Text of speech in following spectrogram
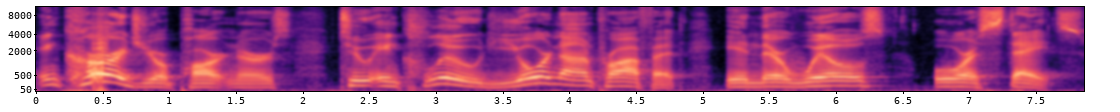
Encourage your partners to include your nonprofit in their wills or estates.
